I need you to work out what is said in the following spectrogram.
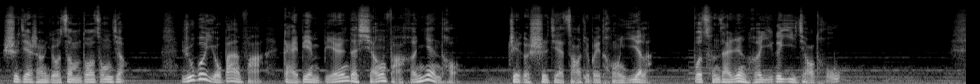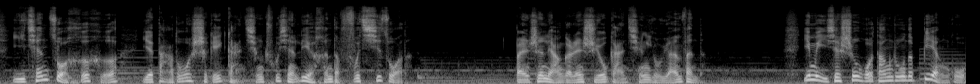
世界上有这么多宗教，如果有办法改变别人的想法和念头，这个世界早就被统一了。”不存在任何一个异教徒。以前做和合也大多是给感情出现裂痕的夫妻做的，本身两个人是有感情、有缘分的，因为一些生活当中的变故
